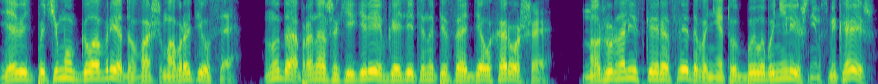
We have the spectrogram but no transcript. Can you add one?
Я ведь почему к главреду вашему обратился? Ну да, про наших егерей в газете написать дело хорошее. Но журналистское расследование тут было бы не лишним, смекаешь?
